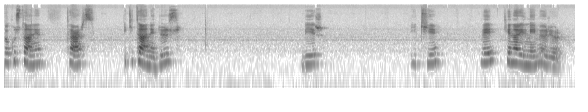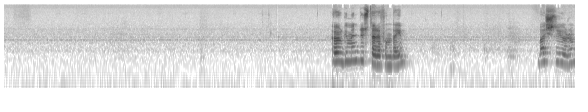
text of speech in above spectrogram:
9 tane ters 2 tane düz 1 2 ve kenar ilmeğimi örüyorum. Örgümün düz tarafındayım. Başlıyorum.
